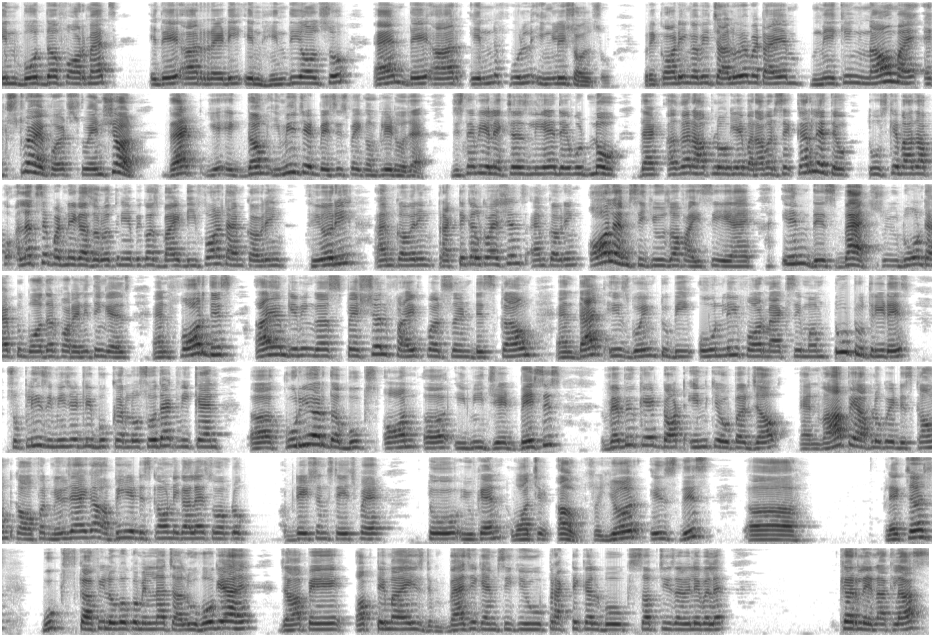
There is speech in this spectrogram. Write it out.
in both the formats they are ready in Hindi also and they are in full English also recording अभी चालू है but I am making now my extra efforts to ensure that ये एकदम immediate basis पे complete हो जाए जिसने भी ये लेक्चर्स लिए दे वुड नो दैट अगर आप लोग ये बराबर से कर लेते हो तो उसके बाद आपको अलग से पढ़ने का जरूरत नहीं है because by default I am covering theory I am covering practical question I am covering all M of ICI in this batch you don't have to bother for anything else and for this I am giving a special five percent discount and that is going to be only for maximum two two three days so please immediately book कर लो so that we can uh, courier the books on a immediate basis webucate.in के ऊपर जाओ and वहां पे आप लोग को ये डिस्काउंट का ऑफर मिल जाएगा अभी ये डिस्काउंट निकाला है सो हम लोग अपडेशन स्टेज पे है तो you can watch it out so your is this lectures books काफी लोगों को मिलना चालू हो गया है जहां पे optimized basic MCQ practical books सब चीज अवेलेबल है कर लेना क्लास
